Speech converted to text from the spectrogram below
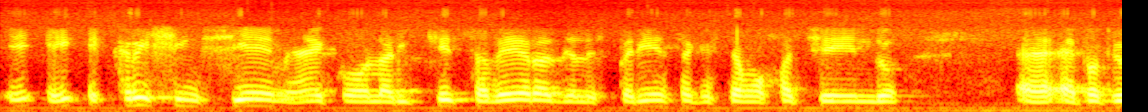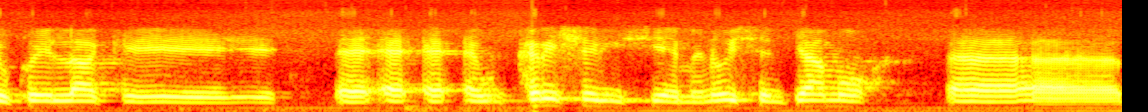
e, e- e cresce insieme. Ecco, la ricchezza vera dell'esperienza che stiamo facendo eh, è proprio quella che è, è- è un crescere insieme. Noi sentiamo eh,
